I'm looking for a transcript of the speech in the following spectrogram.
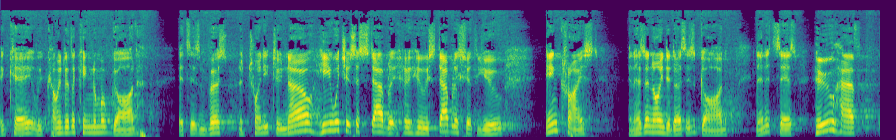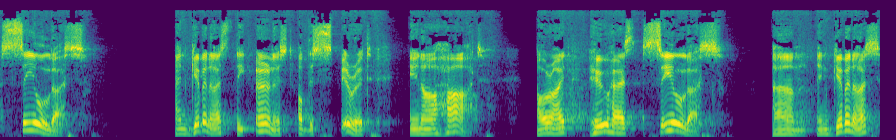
Okay, we come into the kingdom of God. It says in verse 22, Now he which is established, who establisheth you in Christ and has anointed us is God. Then it says, Who hath sealed us and given us the earnest of the Spirit in our heart. All right, who has sealed us um, and given us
